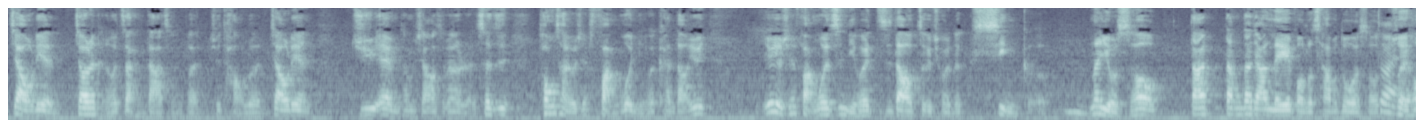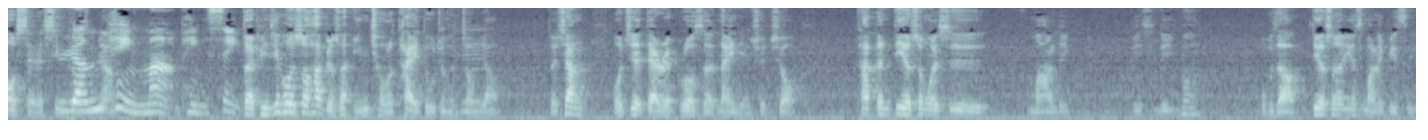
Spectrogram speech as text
教练，教练可能会占很大的成分去讨论教练、GM 他们想要什么样的人，甚至通常有些访问你会看到，因为因为有些访问是你会知道这个球员的性格，那有时候当当大家 level 都差不多的时候，最后谁的性格人？品嘛，品性。对，品性或者说他比如说赢球的态度就很重要。对，像我记得 Derek Rose 的那一年选秀，他跟第二顺位是马林比斯利吗？我不知道，第二顺位应该是马林比斯利，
